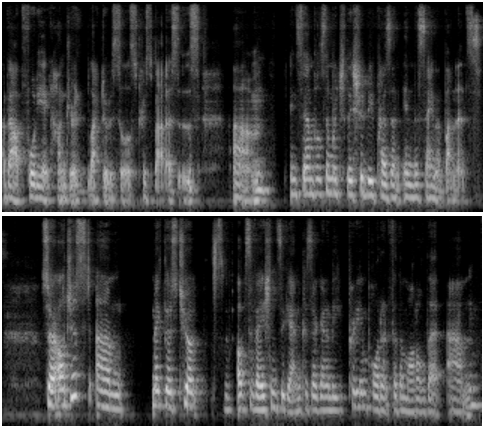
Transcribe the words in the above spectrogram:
about 4,800 Lactobacillus crispatuses um, in samples in which they should be present in the same abundance. So I'll just um, make those two observations again, because they're going to be pretty important for the model that, um,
